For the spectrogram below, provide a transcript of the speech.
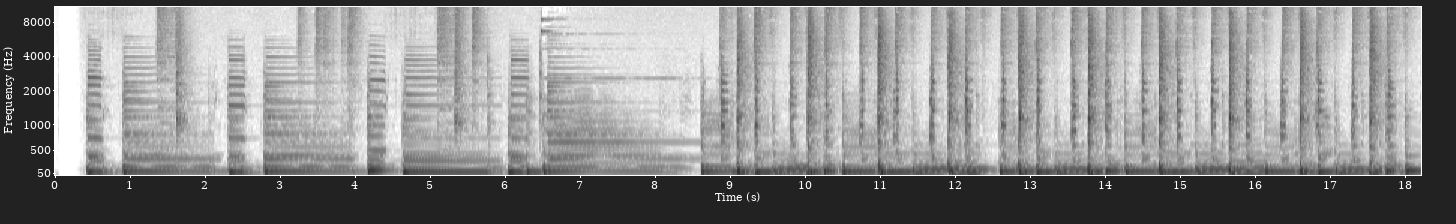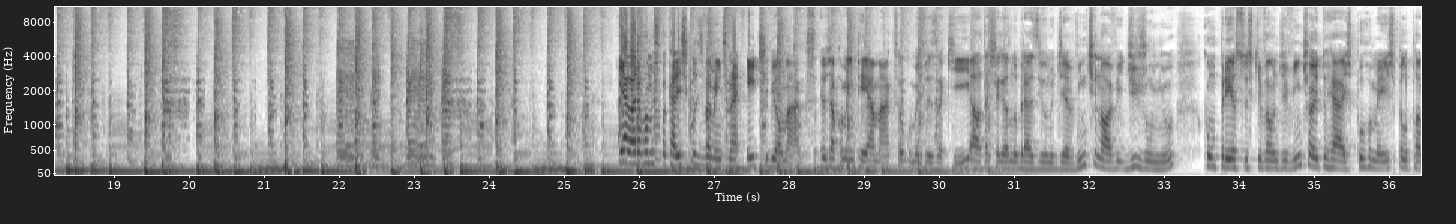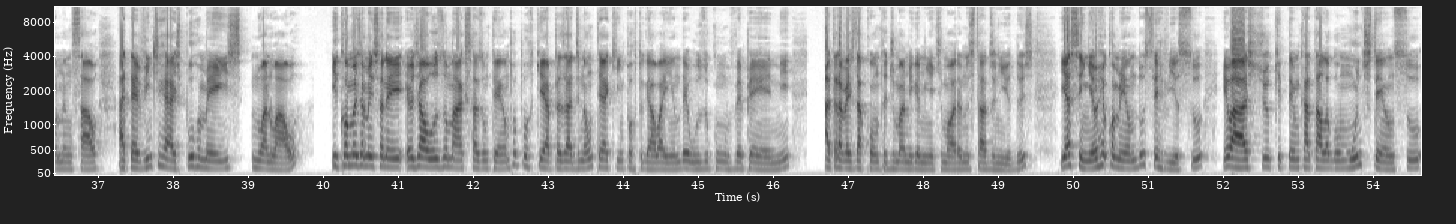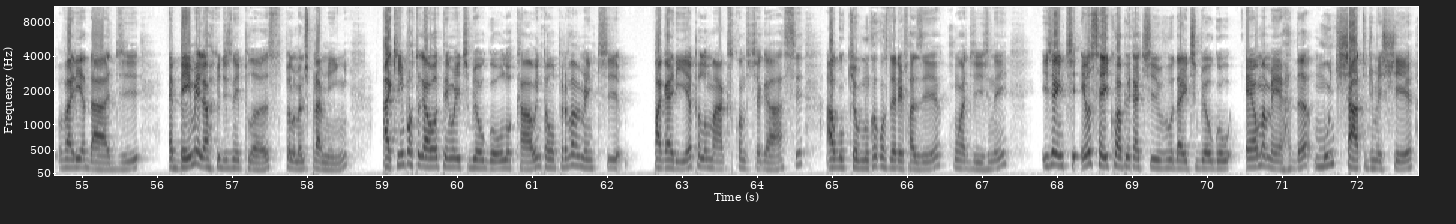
Vamos focar exclusivamente na HBO Max. Eu já comentei a Max algumas vezes aqui. Ela tá chegando no Brasil no dia 29 de junho, com preços que vão de R$ 28,00 por mês pelo plano mensal até R$ 20,00 por mês no anual. E como eu já mencionei, eu já uso o Max faz um tempo, porque apesar de não ter aqui em Portugal ainda, eu uso com VPN através da conta de uma amiga minha que mora nos Estados Unidos. E assim, eu recomendo o serviço. Eu acho que tem um catálogo muito extenso, variedade. É bem melhor que o Disney Plus, pelo menos para mim. Aqui em Portugal eu tenho o HBO Go local, então eu provavelmente pagaria pelo Max quando chegasse, algo que eu nunca considerei fazer com a Disney. E gente, eu sei que o aplicativo da HBO Go é uma merda, muito chato de mexer,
